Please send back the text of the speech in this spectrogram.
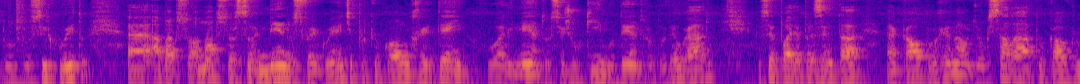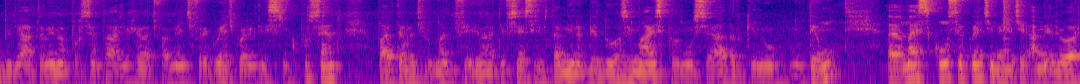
do, do circuito. Ah, a má absorção é menos frequente porque o colo retém o alimento, ou seja, o quimo, dentro do delgado. Você pode apresentar ah, cálculo renal de oxalato, cálculo biliar também numa porcentagem relativamente frequente, 45%. Pode ter uma, uma, uma deficiência de vitamina B12 mais pronunciada do que no, no T1, ah, mas, consequentemente, a melhor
